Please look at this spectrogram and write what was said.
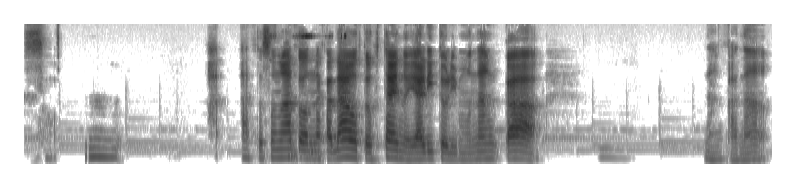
そう。ー。うん。はあと、その後、なんか、ダオと二人のやりとりもなんか、なんかな、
